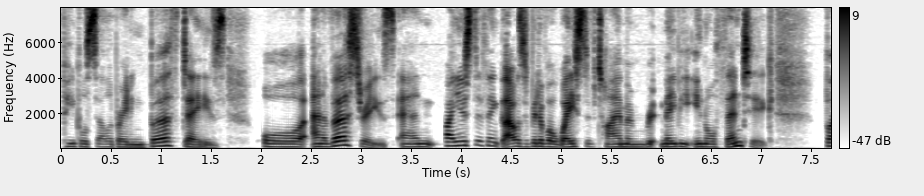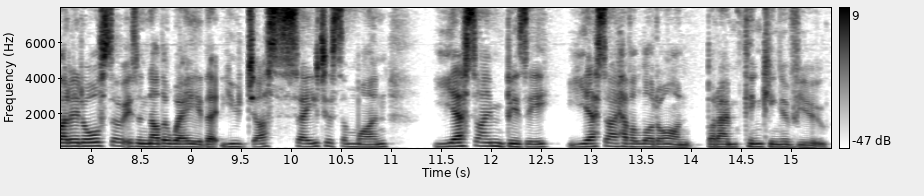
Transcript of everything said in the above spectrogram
people celebrating birthdays or anniversaries. And I used to think that was a bit of a waste of time and maybe inauthentic. But it also is another way that you just say to someone, Yes, I'm busy. Yes, I have a lot on, but I'm thinking of you.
